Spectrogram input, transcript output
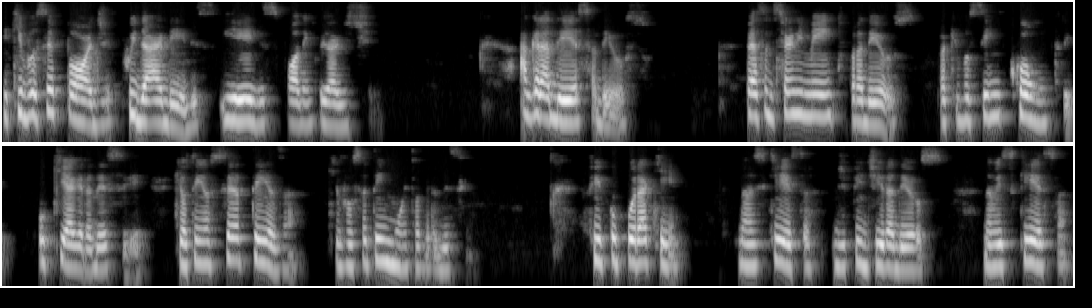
e que você pode cuidar deles e eles podem cuidar de ti. Agradeça a Deus. Peça discernimento para Deus, para que você encontre o que agradecer, que eu tenho certeza que você tem muito a agradecer. Fico por aqui. Não esqueça de pedir a Deus. Não esqueça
